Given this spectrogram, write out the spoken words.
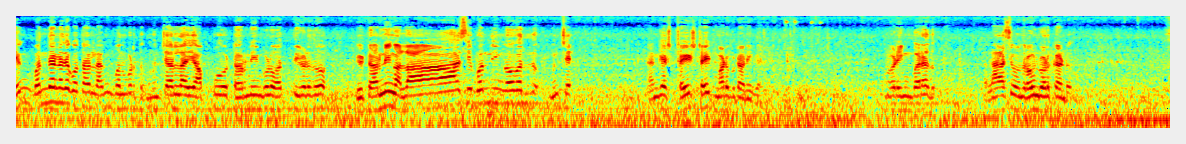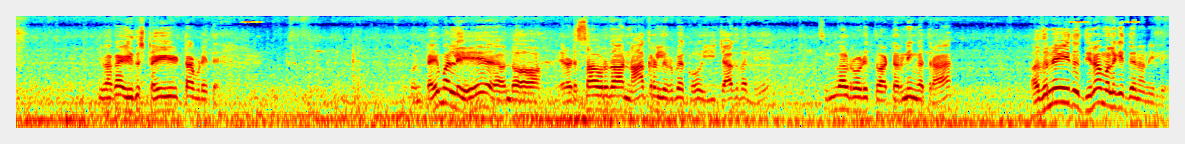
ಹೆಂಗ್ ಬಂದೆ ಅನ್ನೋದೇ ಗೊತ್ತಾಗಲಿಲ್ಲ. ಹಂಗೆ ಬಂದ್ಬಿಡ್ತು. ಮುಂಚೆ ಎಲ್ಲ ಈ ಅಪ್ಪು, ಟರ್ನಿಂಗ್ಗಳು, ಹತ್ತಿ ಹಿಡಿದು, ಈ ಟರ್ನಿಂಗ್ ಅಲ್ಲಾಸಿ ಬಂದು ಹಿಂಗೆ ಹೋಗೋದು ಮುಂಚೆ. ಹಂಗೆ ಸ್ಟ್ರೈಟ್ ಸ್ಟ್ರೈಟ್ ಮಾಡಿಬಿಟ್ಟು ಅವನಿಗೆ ನೋಡಿ ಹಿಂಗೆ ಬರೋದು. ಅಲ್ಲಾಸಿ ಒಂದು ರೌಂಡ್ ಹೊಡ್ಕೊಂಡು. ಇವಾಗ ಇದು ಸ್ಟ್ರೈಟ್ ಆಗ್ಬಿಡೈತೆ. ಒಂದು ಟೈಮಲ್ಲಿ ಒಂದು ಎರಡು ಸಾವಿರದ ನಾಲ್ಕರಲ್ಲಿ ಇರಬೇಕು ಈ ಜಾಗದಲ್ಲಿ. ಸಿಂಗಲ್ ರೋಡ್ ಇತ್ತು ಆ ಟರ್ನಿಂಗ್ ಹತ್ರ. ಹದಿನೈದು ದಿನ ಮಲಗಿದ್ದೆ ನಾನು ಇಲ್ಲಿ.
